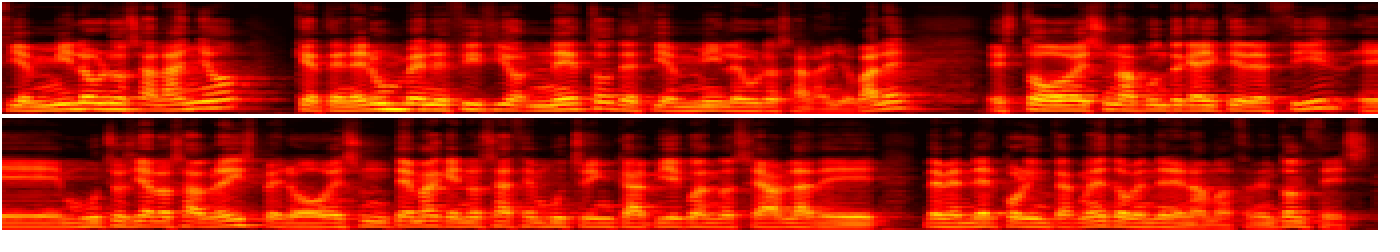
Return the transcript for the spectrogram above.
100.000 euros al año que tener un beneficio neto de 100.000 euros al año, ¿vale? Esto es un apunte que hay que decir, eh, muchos ya lo sabréis, pero es un tema que no se hace mucho hincapié cuando se habla de, vender por internet o vender en Amazon. Entonces,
